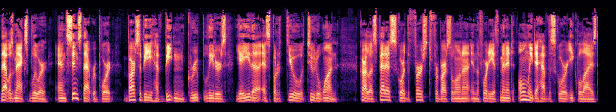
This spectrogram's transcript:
That was Max Bluer, and since that report, Barça B have beaten group leaders Lleida Esportiu 2 to 1. Carlos Perez scored the first for Barcelona in the 40th minute, only to have the score equalized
